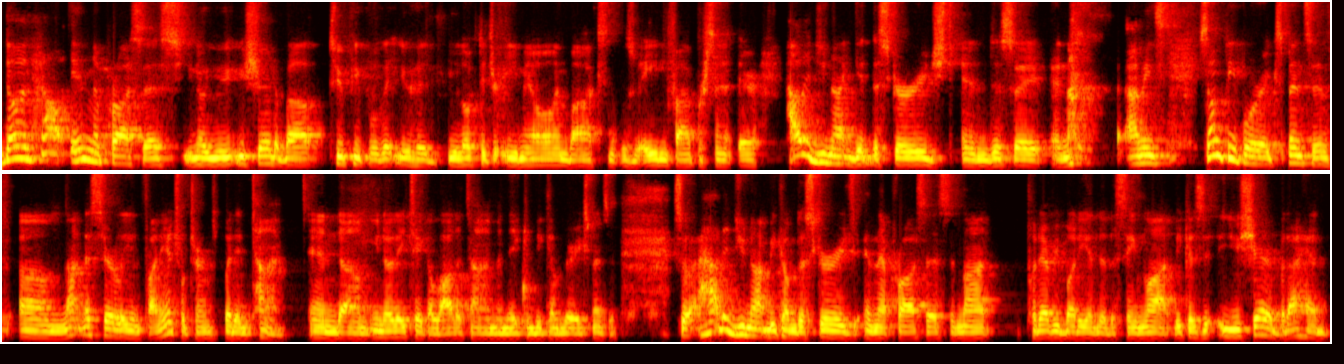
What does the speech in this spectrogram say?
Don, how in the process, you know, you, you shared about two people that you had, you looked at your email inbox and it was 85% there. How did you not get discouraged and just say, and I mean, some people are expensive, um, not necessarily in financial terms, but in time and um, you know they take a lot of time and they can become very expensive. So how did you not become discouraged in that process and not put everybody into the same lot? Because you shared but i had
